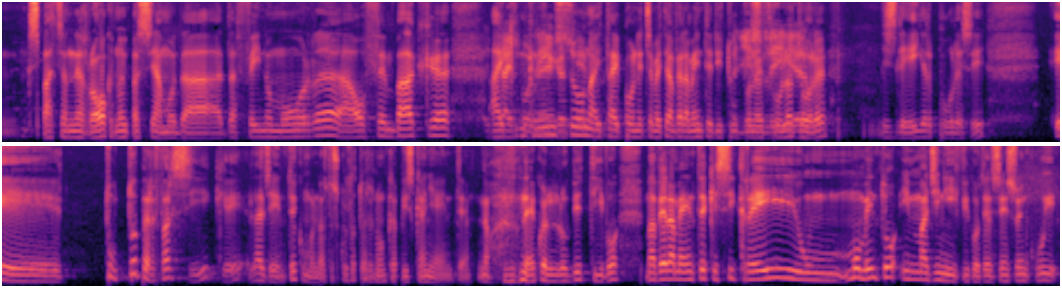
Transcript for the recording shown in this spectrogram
mm, spaziano nel rock, noi passiamo da, da Fey No More a Offenbach, ai Type King Crimson, Negative. ai Type Negative, cioè mettiamo veramente di tutto Agli nel Slayer. frullatore, gli Slayer pure sì, e tutto per far sì che la gente, come il nostro ascoltatore, non capisca niente. No, non è quello l'obiettivo, ma veramente che si crei un momento immaginifico, nel senso in cui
